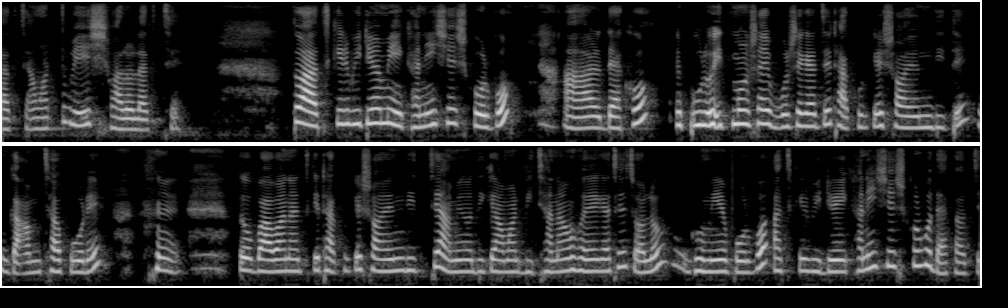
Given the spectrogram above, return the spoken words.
লাগছে, আমার তো বেশ ভালো লাগছে। তো আজকের ভিডিও আমি এখানেই শেষ করব। আর দেখো পুরোহিত মশাই বসে গেছে ঠাকুরকে শয়ন দিতে, গামছা পরে। তো বাবান আজকে ঠাকুরকে শয়ন দিচ্ছে, আমি ওদিকে আমার বিছানাও হয়ে গেছে, চলো ঘুমিয়ে পড়ব। আজকের ভিডিও এখানেই শেষ করব, দেখা হচ্ছে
